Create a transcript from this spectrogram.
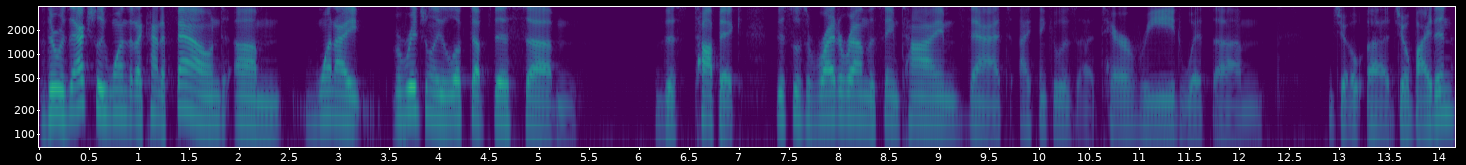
there was actually one that I kind of found um, when I originally looked up this um, this topic. This was right around the same time that I think it was uh, Tara Reade with um, Joe uh, Joe Biden.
